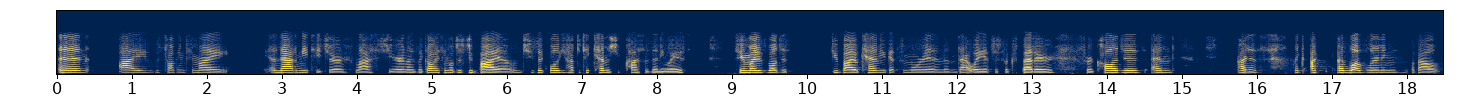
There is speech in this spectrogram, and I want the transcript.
And I was talking to my anatomy teacher last year, and I was like, oh, I think I'll just do bio. And she's like, well, you have to take chemistry classes anyways, so you might as well just do biochem. You get some more in, and that way it just looks better for colleges. And I just like I I love learning about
